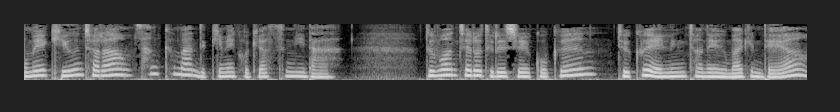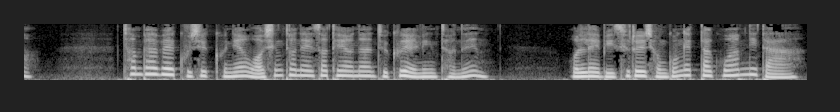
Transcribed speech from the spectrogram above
봄의 기운처럼 상큼한 느낌의 곡이었습니다. 두 번째로 들으실 곡은 듀크 엘링턴의 음악인데요. 1899년 워싱턴에서 태어난 듀크 엘링턴은 원래 미술을 전공했다고 합니다.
